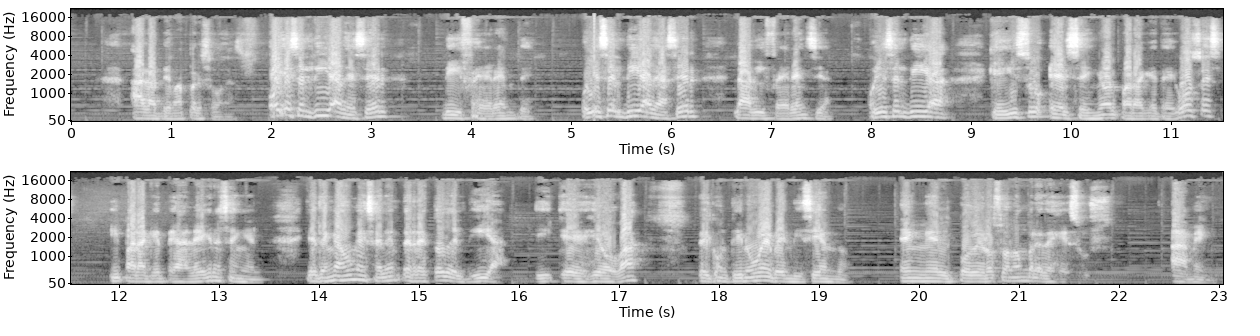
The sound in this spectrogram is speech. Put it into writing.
a las demás personas. Hoy es el día de ser diferente. Hoy es el día de hacer la diferencia. Hoy es el día que hizo el Señor para que te goces y para que te alegres en Él. Que tengas un excelente resto del día y que Jehová te continúe bendiciendo en el poderoso nombre de Jesús. Amén.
